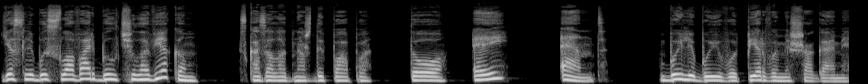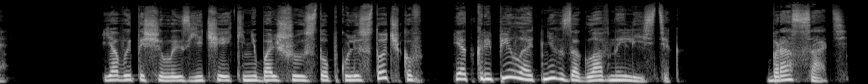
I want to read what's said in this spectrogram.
«Если бы словарь был человеком, — сказал однажды папа, — то «A» «and» были бы его первыми шагами. Я вытащила из ячейки небольшую стопку листочков и открепила от них заглавный листик. Бросать.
